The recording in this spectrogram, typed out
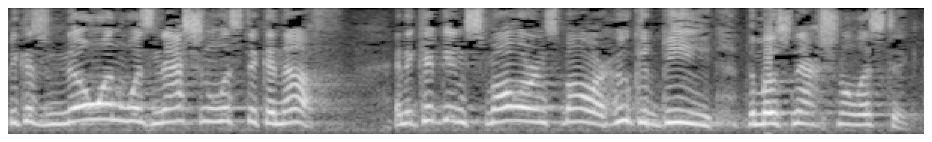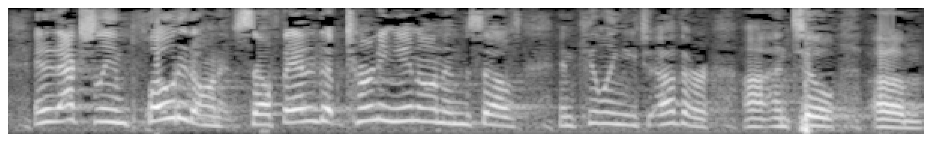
because no one was nationalistic enough. And it kept getting smaller and smaller. Who could be the most nationalistic? And it actually imploded on itself. They ended up turning in on themselves and killing each other uh, until um,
